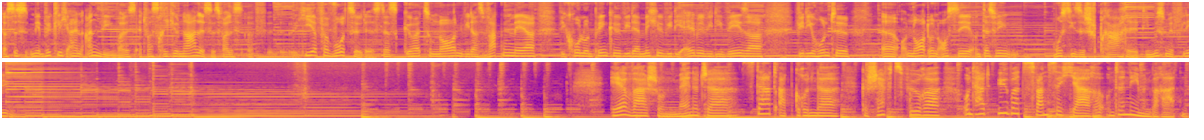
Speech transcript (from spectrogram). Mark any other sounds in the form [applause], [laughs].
Das ist mir wirklich ein Anliegen, weil es etwas Regionales ist, weil es äh, hier verwurzelt ist. Das gehört zum Norden wie das Wattenmeer, wie Kohl und Pinkel, wie der Michel, wie die Elbe, wie die Weser, wie die Hunte, äh, Nord- und Ostsee. Und deswegen muss diese Sprache, die müssen wir pflegen. Er war schon Manager, Start-up-Gründer, Geschäftsführer und hat über 20 Jahre Unternehmen beraten.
